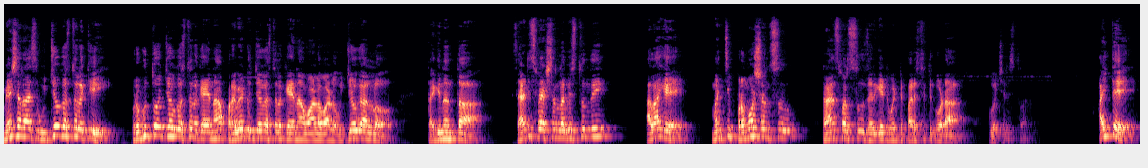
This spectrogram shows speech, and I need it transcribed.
మేషరాశి ఉద్యోగస్తులకి ప్రభుత్వ ఉద్యోగస్తులకైనా ప్రైవేట్ ఉద్యోగస్తులకైనా వాళ్ళ వాళ్ళ ఉద్యోగాల్లో తగినంత సాటిస్ఫాక్షన్ లభిస్తుంది. అలాగే మంచి ప్రమోషన్స్ ట్రాన్స్ఫర్స్ జరిగేటువంటి పరిస్థితి కూడా గోచరిస్తోంది. అయితే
